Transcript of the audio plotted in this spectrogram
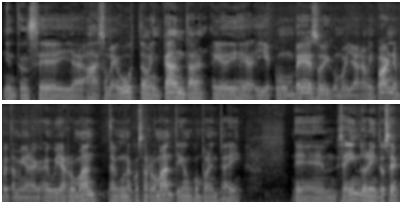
Y entonces ella, ah, eso me gusta, me encanta. Y le dije, y es como un beso, y como ella era mi partner, pues también era román- alguna cosa romántica, un componente ahí de ese índole. Entonces,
